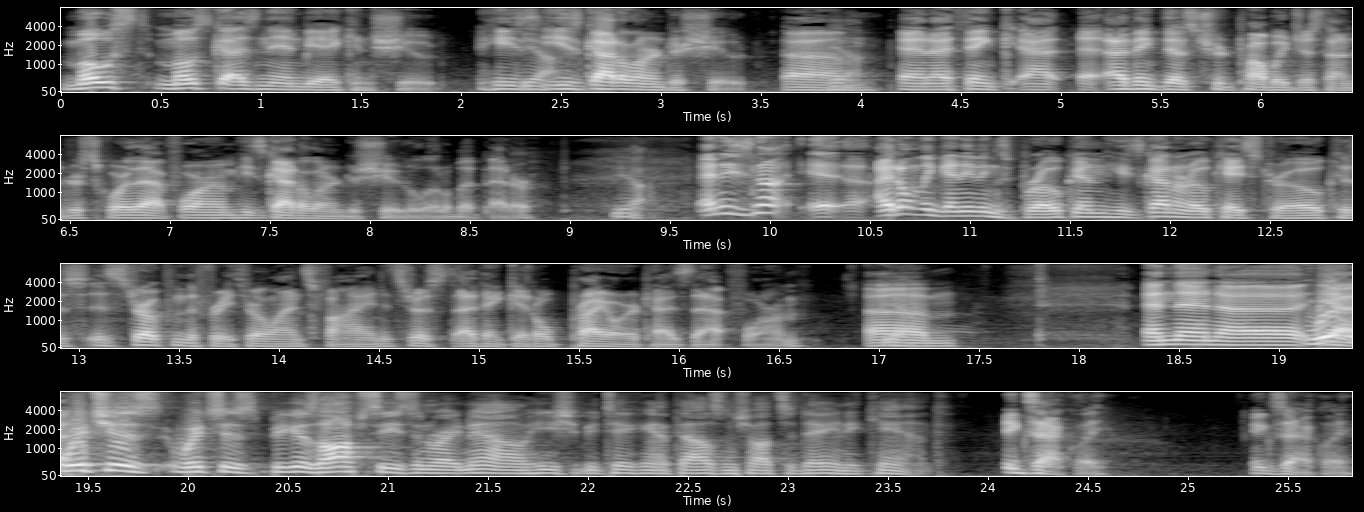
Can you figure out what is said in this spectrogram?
Most most guys in the NBA can shoot. He's Yeah. he's got to learn to shoot. Um, Yeah. And I think at, I think this should probably just underscore that for him. He's got to learn to shoot a little bit better. Yeah. And he's not. I don't think anything's broken. He's got an okay stroke. His, his stroke from the free throw line's fine. It's just I think it'll prioritize that for him. Um, and then uh, Wh- yeah, Which is which is because off season right now he should be taking a thousand shots a day and he can't. Exactly. Exactly.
